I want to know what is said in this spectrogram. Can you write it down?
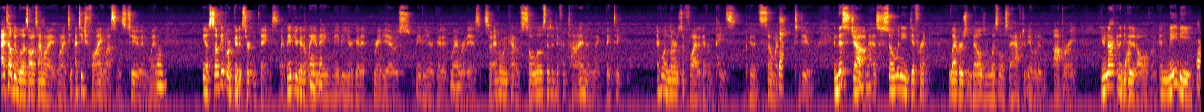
I tell people this all the time when I when I, te- I teach flying lessons too, and when Mm-hmm. You know some people are good at certain things. Like maybe you're good at landing, maybe you're good at radios, maybe you're good at whatever Mm-hmm. it is. So everyone kind of solos at a different time, and like they take everyone learns to fly at a different pace because it's so much Yeah. Mm-hmm. to do. And this job has so many different levers and bells and whistles to have to be able to operate. You're not going to be Yeah. good at all of them, and maybe Yeah.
